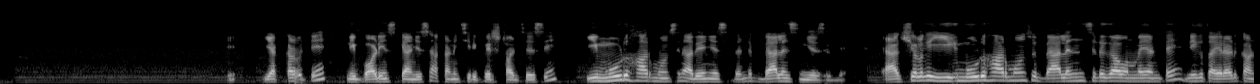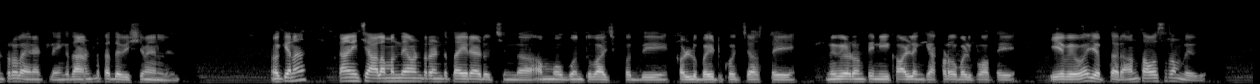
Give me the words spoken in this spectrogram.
ఎక్కడైతే నీ బాడీని స్కాన్ చేసి అక్కడ నుంచి రిపేర్ స్టార్ట్ చేసి ఈ మూడు హార్మోన్స్ని అదేం చేసింది అంటే బ్యాలెన్సింగ్ చేసిద్ది. యాక్చువల్గా ఈ మూడు హార్మోన్స్ బ్యాలెన్స్డ్గా ఉన్నాయంటే నీకు థైరాయిడ్ కంట్రోల్ అయినట్లే. ఇంకా దాంట్లో పెద్ద విషయం ఏం లేదు. ఓకేనా? కానీ చాలా మంది ఏమంటారు అంటే థైరాయిడ్ వచ్చిందా? అమ్మో గొంతు వాచిపోద్ది కళ్ళు బయటకు వచ్చేస్తాయి. నువ్వేడుంటే నీ కాళ్ళు ఇంకెక్కడో పడిపోతాయి. ఏవేవో చెప్తారు. అంత అవసరం లేదు.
